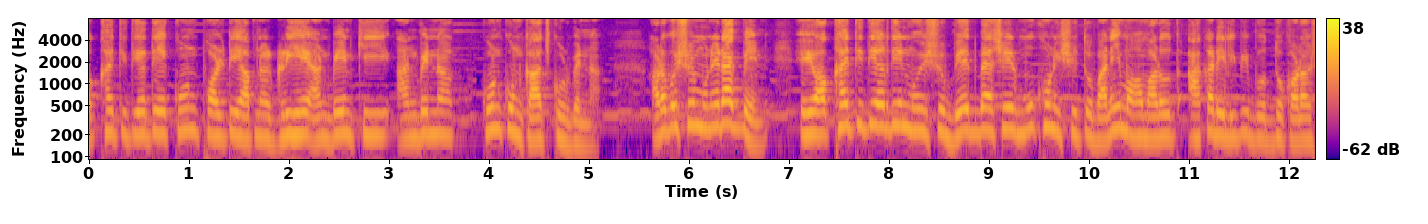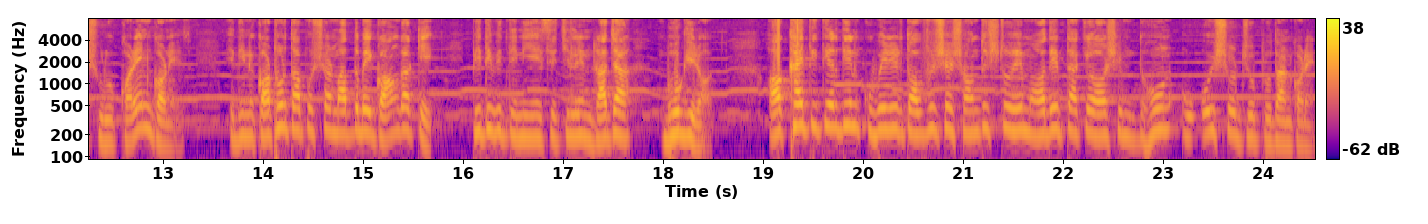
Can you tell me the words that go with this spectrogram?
অক্ষয় তৃতীয়াতে কোন ফলটি আপনার গৃহে আনবেন, কি আনবেন না, কোন কোন কাজ করবেন না। আর অবশ্যই মনে রাখবেন, এই অক্ষয় তৃতীয়ার দিন মহীশ্ব বেদ ব্যাসের মুখ নিঃসৃত বাণী মহাভারত আকারে লিপিবদ্ধ করা শুরু করেন গণেশ। এদিনে কঠোর তপস্যার মাধ্যমে গঙ্গাকে পৃথিবীতে নিয়ে এসেছিলেন রাজা ভগীরথ। অক্ষয় তৃতীয়ার দিন কুবেরের তপস্যায় সন্তুষ্ট হয়ে মহাদেব তাকে অসীম ধন ও ঐশ্বর্য প্রদান করেন।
